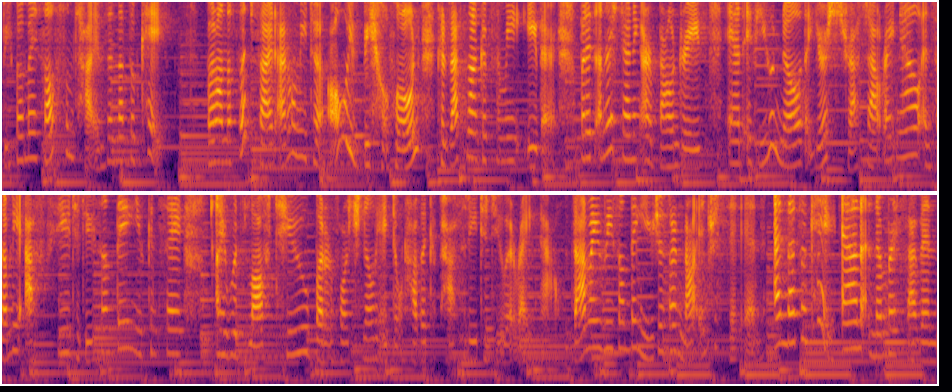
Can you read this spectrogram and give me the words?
be by myself sometimes and that's okay. But on the flip side, I don't need to always be alone because that's not good for me either. But it's understanding our boundaries and if you know that you're stressed out right now and somebody asks you to do something, you can say, I would love to, but unfortunately I don't have the capacity to do it right now. That might be something you just are not interested in and that's okay. And number seven,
